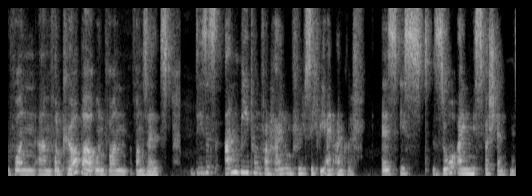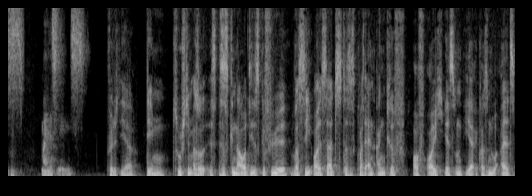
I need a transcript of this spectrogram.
von, ähm, von Körper und von, von Selbst. Dieses Anbietung von Heilung fühlt sich wie ein Angriff. Es ist so ein Missverständnis meines Lebens. Würdet ihr dem zustimmen? Also ist, ist es genau dieses Gefühl, was sie äußert, dass es quasi ein Angriff auf euch ist und ihr quasi nur als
